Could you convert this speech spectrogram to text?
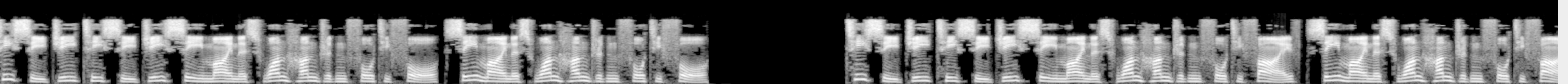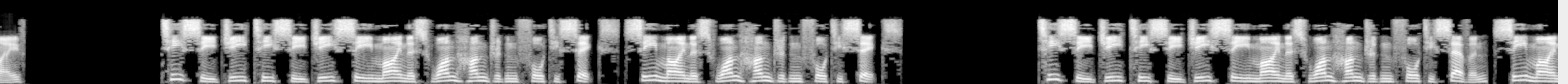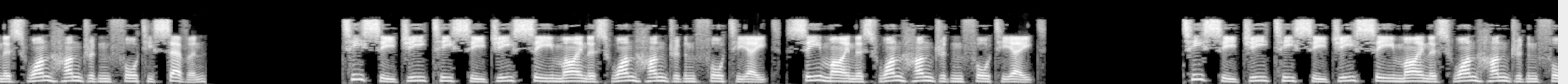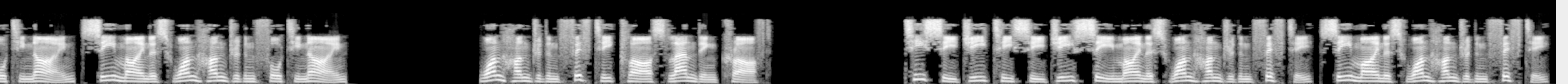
TCG TCG C-144 C-144 TCG TCG C-145 C-145 TCG TCG C-146 C-146 TCG TCG C-147 C-147 TCG TCG C-148 C-148 TCG TCG C-149 C-149 150 class landing craft TCG TCG C-150 C-150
